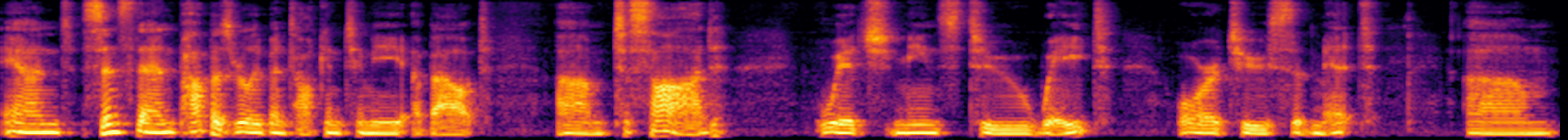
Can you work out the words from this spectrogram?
And since then, Papa's really been talking to me about um, tasad, which means to wait or to submit, um,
